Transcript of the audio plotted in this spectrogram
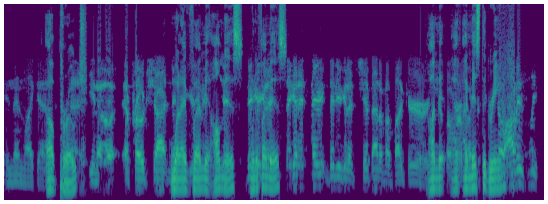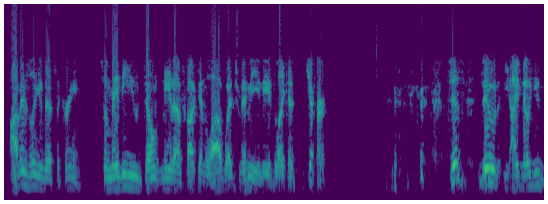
and then like a approach. you know approach shot. and What if I gonna I'll miss? What if I gonna- miss? They're gonna, they're, then you're gonna chip out of a bunker. I mi- I, a I bunker. missed the green. So obviously, obviously you missed the green. So maybe you don't need a fucking lob wedge. Maybe you need like a chipper. Just, dude, I know you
